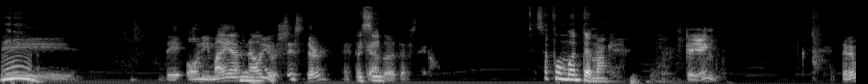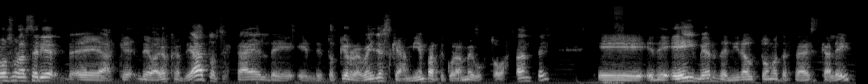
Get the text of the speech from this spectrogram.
mm. eh, de Onimaya Now Your Sister. Está quedando de tercero. Ese fue un buen tema. Qué bien. Tenemos una serie de, de, varios candidatos. Está el de, el de Tokyo Revengers, que a mí en particular me gustó bastante. Eh, de Eimer, de Nier Automata, está Escalate.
